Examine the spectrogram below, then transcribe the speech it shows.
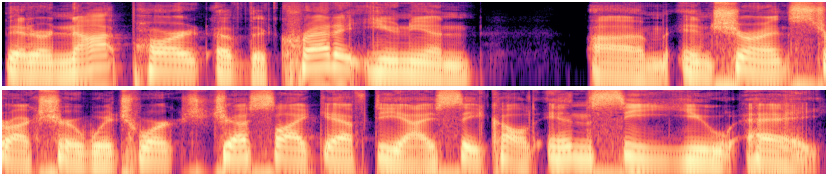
that are not part of the credit union um, insurance structure, which works just like FDIC, called NCUA.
